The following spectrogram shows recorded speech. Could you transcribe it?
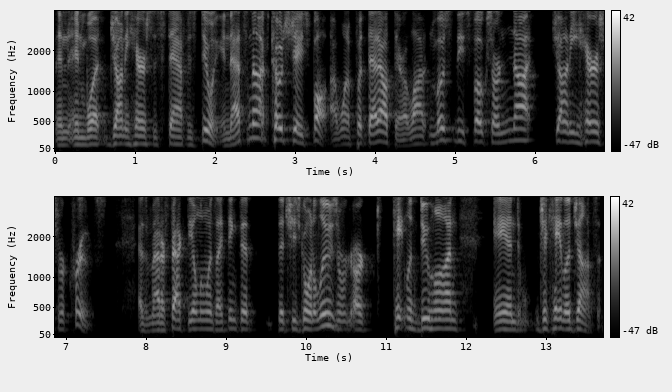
and, and what Johnnie Harris's staff is doing. And that's not Coach Jay's fault. I want to put that out there. A lot most of these folks are not Johnnie Harris recruits. As a matter of fact, the only ones I think that that she's going to lose are, are Caitlin Duhan and Jacayla Johnson.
